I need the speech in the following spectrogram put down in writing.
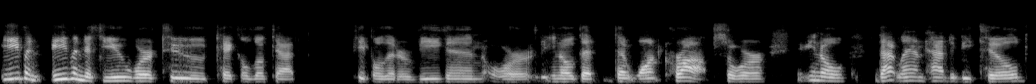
Even even if you were to take a look at people that are vegan or you know that that want crops or you know that land had to be tilled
